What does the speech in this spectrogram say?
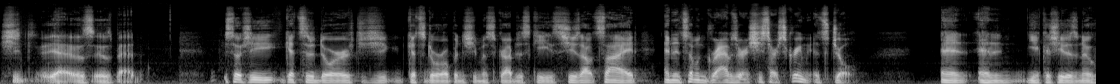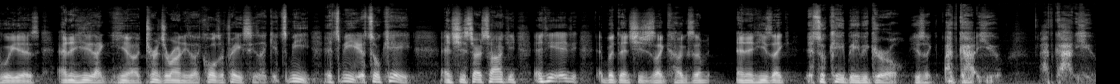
she yeah it was it was bad so she gets to the door. She gets the door open. She must grab his keys. She's outside, and then someone grabs her, and she starts screaming. It's Joel, and and you know, because she doesn't know who he is. And then he like you know turns around. He like holds her face. He's like, "It's me. It's me. It's okay." And she starts talking, and he, but then she just like hugs him, and then he's like, "It's okay, baby girl." He's like, "I've got you. I've got you."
